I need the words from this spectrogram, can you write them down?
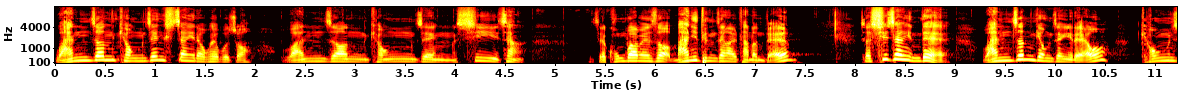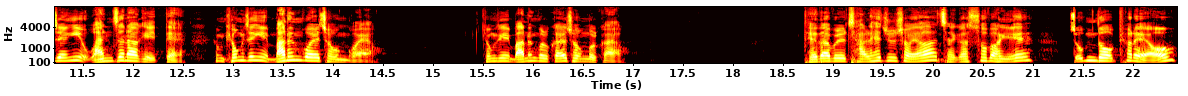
완전 경쟁 시장이라고 해보죠. 완전 경쟁 시장. 이제 공부하면서 많이 등장할 단어인데 자 시장인데 완전 경쟁이래요. 경쟁이 완전하게 있대. 그럼 경쟁이 많은 거에 적은 거예요. 경쟁이 많은 걸까요? 적은 걸까요? 대답을 잘 해주셔야 제가 수업하기에 좀 더 편해요.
